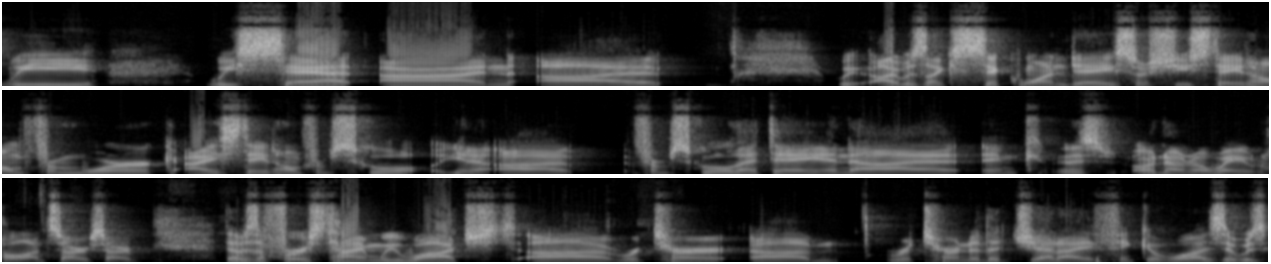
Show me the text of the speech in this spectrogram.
we we sat on uh we, I was like sick one day, so she stayed home from work. I stayed home from school, you know, uh, from school that day, and uh, and this. Oh no, no, wait, hold on, sorry, sorry. That was the first time we watched uh, Return. Um, Return of the Jedi, I think it was. It was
